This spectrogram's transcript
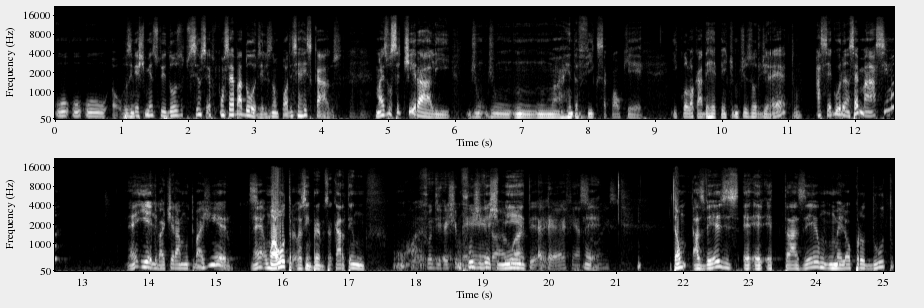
o, o, o, os investimentos do idoso precisam ser conservadores, eles não podem ser arriscados. Uhum. Mas você tirar ali de, um, de um, um, uma renda fixa qualquer e colocar de repente no tesouro direto, a segurança é máxima, né? E ele vai tirar muito mais dinheiro, né? Uma outra, assim, por exemplo, se o cara tem um, um, fundo de investimento, um fundo de investimento, ETF em ações. É. Então, às vezes, é, é, é trazer um melhor produto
